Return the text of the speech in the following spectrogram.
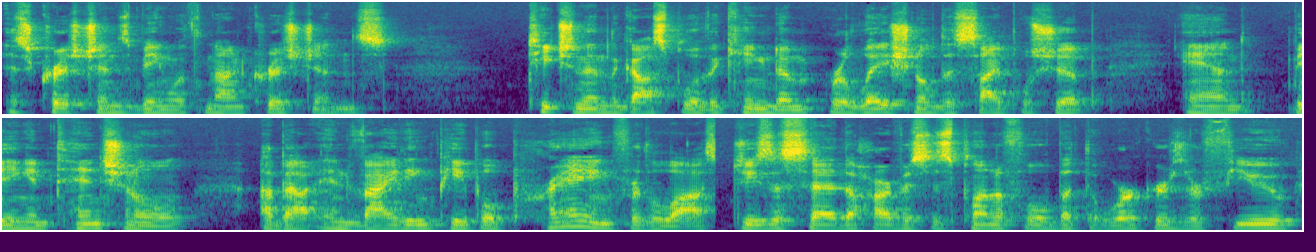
is Christians being with non Christians, teaching them the gospel of the kingdom, relational discipleship, and being intentional about inviting people, praying for the lost. Jesus said, The harvest is plentiful, but the workers are few.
